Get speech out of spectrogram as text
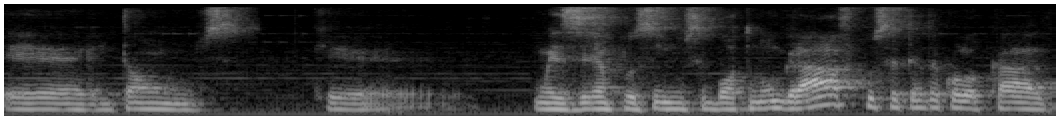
é, então um exemplo assim, você bota num gráfico, você tenta colocar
